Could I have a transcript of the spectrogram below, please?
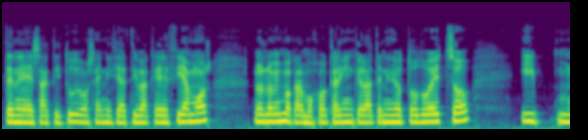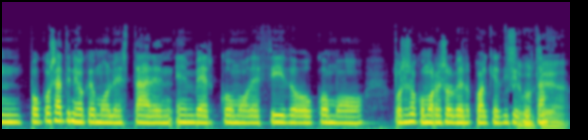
tener esa actitud o esa iniciativa que decíamos, no es lo mismo que a lo mejor que alguien que lo ha tenido todo hecho y mm, poco se ha tenido que molestar en, en, ver cómo decido o cómo, pues eso, cómo resolver cualquier dificultad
